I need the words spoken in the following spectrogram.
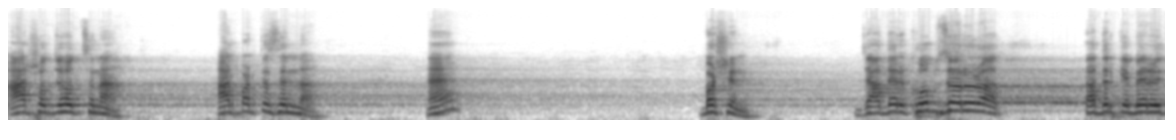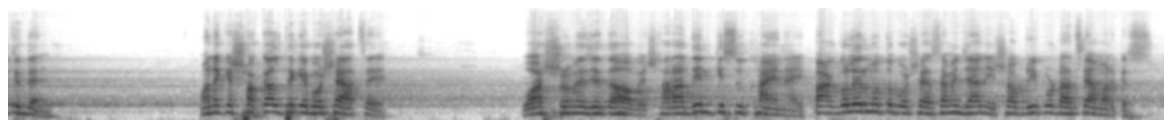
আর সহ্য হচ্ছে না। আর পারতেছেন না। হ্যাঁ? বসেন। যাদের খুব জরুরত, তাদেরকে বেরোইতে দেন। অনেকে সকাল থেকে বসে আছে। ওয়াশরুমে যেতে হবে। সারাদিন কিছু খায় নাই। পাগলের মতো বসে আছে। আমি জানি, সব রিপোর্ট আছে আমার কাছে।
